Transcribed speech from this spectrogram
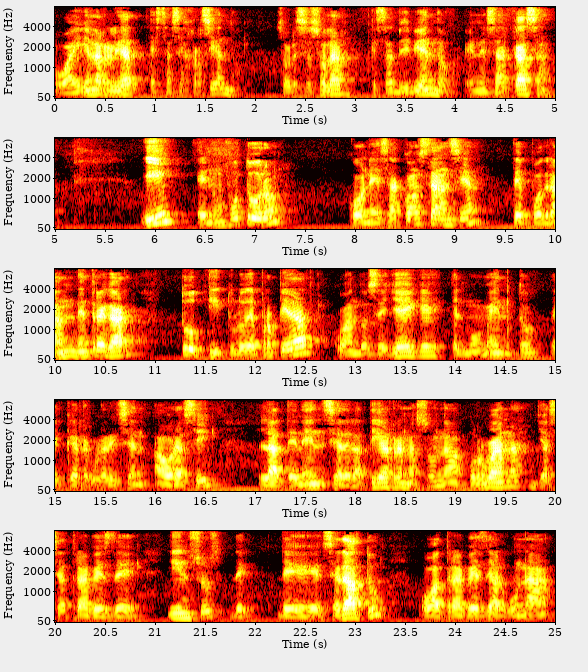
o ahí en la realidad estás ejerciendo sobre ese solar que estás viviendo en esa casa. Y en un futuro, con esa constancia, te podrán entregar tu título de propiedad cuando se llegue el momento de que regularicen ahora sí la tenencia de la tierra en la zona urbana, ya sea a través de INSUS, de, de SEDATU o a través de alguna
